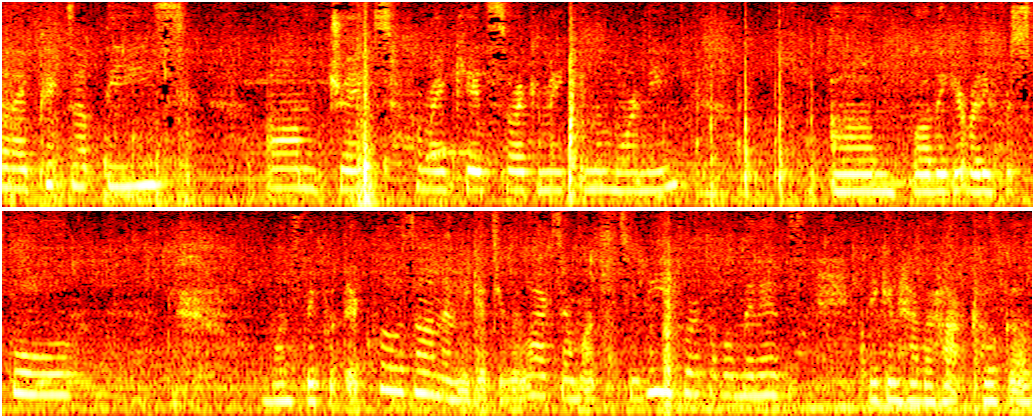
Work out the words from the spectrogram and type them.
And I picked up these um, drinks for my kids so I can make in the morning um, while they get ready for school. Once they put their clothes on and they get to relax and watch TV for a couple minutes, they can have a hot cocoa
